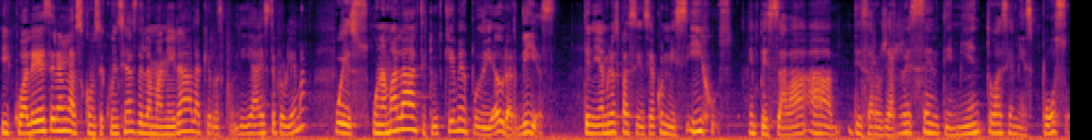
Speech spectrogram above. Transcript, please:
¿Y cuáles eran las consecuencias de la manera a la que respondía a este problema? Pues una mala actitud que me podía durar días. Tenía menos paciencia con mis hijos. Empezaba a desarrollar resentimiento hacia mi esposo.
